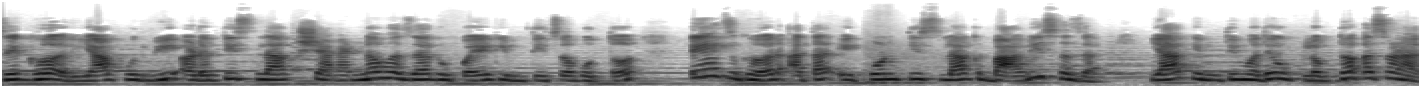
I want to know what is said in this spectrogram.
जे घर यापूर्वी अडतीस लाख शहाण्णव हजार रुपये किमतीचं होतं तेच घर आता एकोणतीस लाख बावीस हजार या किमतीमध्ये उपलब्ध असणार.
